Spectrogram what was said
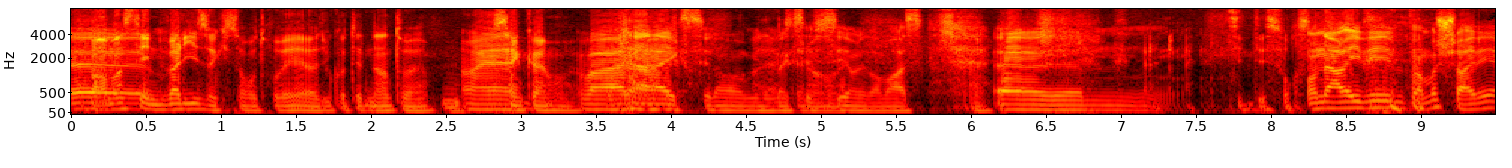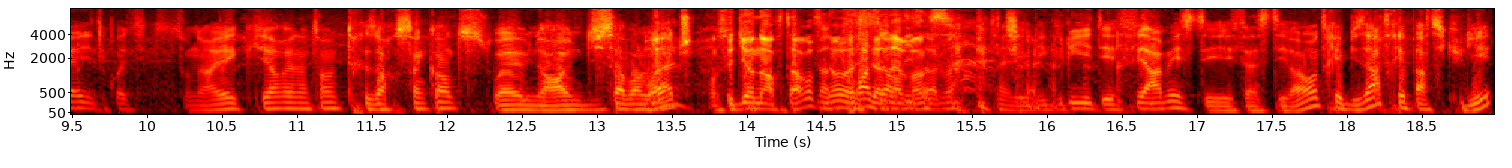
euh, Apparemment, c'était une valise qui sont retrouvée euh, du côté de Nantes. Ouais. Ouais. 5 ans. ouais. Voilà, excellent. Oui, excellent, on les embrasse. C'est des sources. on est arrivé, enfin moi je suis arrivé, il était quoi On est arrivé à quelle heure Nathan 13h50 Ouais, une heure, une 10 avant le Ouais, match. On s'est dit on est en retard, au final, on Trois était en heures dix, avance. ça, Putain, les, les grilles étaient fermées, c'était enfin, c'était vraiment très bizarre, très particulier.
